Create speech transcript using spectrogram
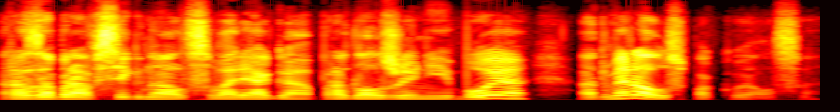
Разобрав сигнал с варяга о продолжении боя, адмирал успокоился.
